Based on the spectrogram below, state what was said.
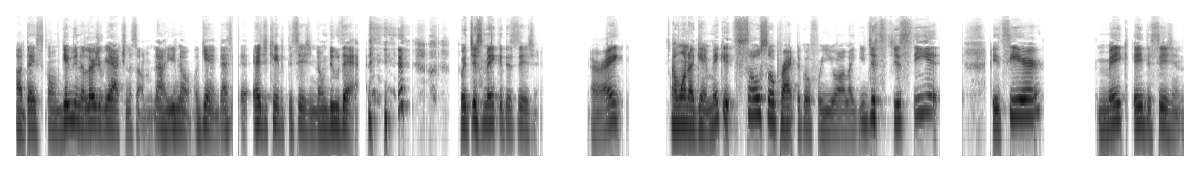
uh that's gonna give you an allergic reaction or something. Now you know, again, that's educated decision. Don't do that. but just make a decision. All right. I want to again make it so so practical for you all. Like you just just see it. It's here. Make a decision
